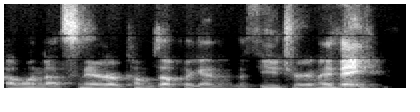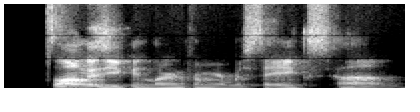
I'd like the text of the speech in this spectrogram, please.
uh, when that scenario comes up again in the future and i think as long as you can learn from your mistakes um,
